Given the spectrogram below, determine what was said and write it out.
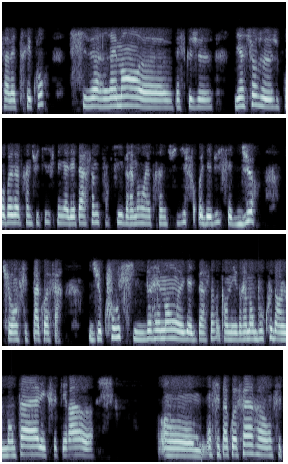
ça va être très court. Si vraiment, parce que je, bien sûr, je, je propose d'être intuitif, mais il y a des personnes pour qui vraiment être intuitif au début c'est dur. Tu vois, on sait pas quoi faire. Du coup, si vraiment euh, il y a des personnes, quand on est vraiment beaucoup dans le mental, etc., euh, on ne sait pas quoi faire. On sait,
